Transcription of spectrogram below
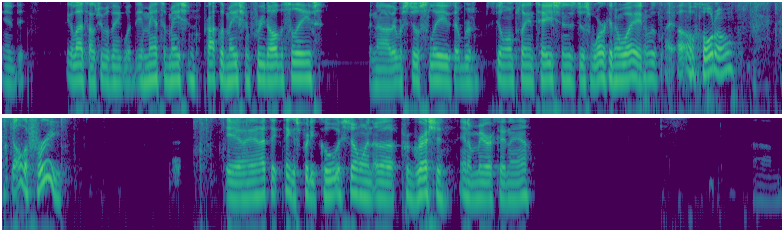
ended. I think a lot of times people think what the Emancipation Proclamation freed all the slaves. But no, there were still slaves that were still on plantations just working away. And it was like, oh, hold on. Y'all are free. Yeah, and I think think it's pretty cool. It's showing uh progression in America now. um,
